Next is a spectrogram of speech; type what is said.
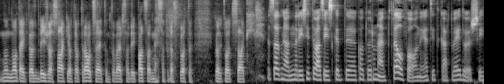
nu, noteiktos brīžos sāk jau traucēt, un tu vairs arī pats vari nesaprast, ko tu, ko, ko tu saki. Tas atgādina arī situācijas, kad eh, kaut vai runājot pa telefonu, ja citkārt veidojas šī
